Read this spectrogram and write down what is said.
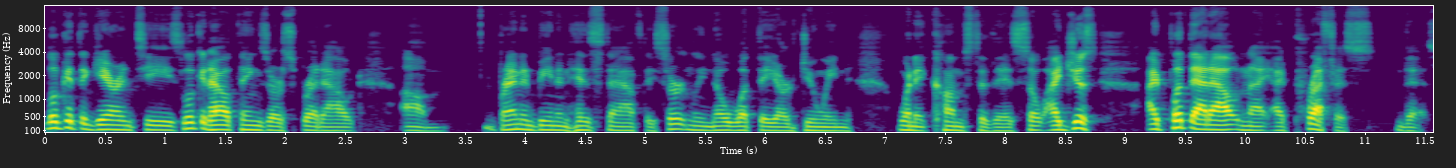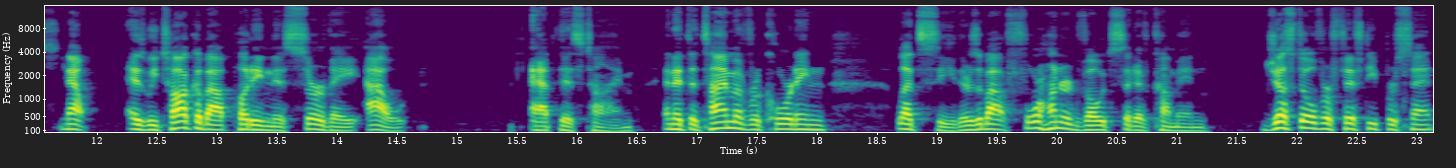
Look at the guarantees, look at how things are spread out. Um, Brandon Beane and his staff, they certainly know what they are doing when it comes to this. So I just, I put that out and I, I preface this. Now, as we talk about putting this survey out at this time, and at the time of recording, let's see, there's about 400 votes that have come in. Just over 50%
